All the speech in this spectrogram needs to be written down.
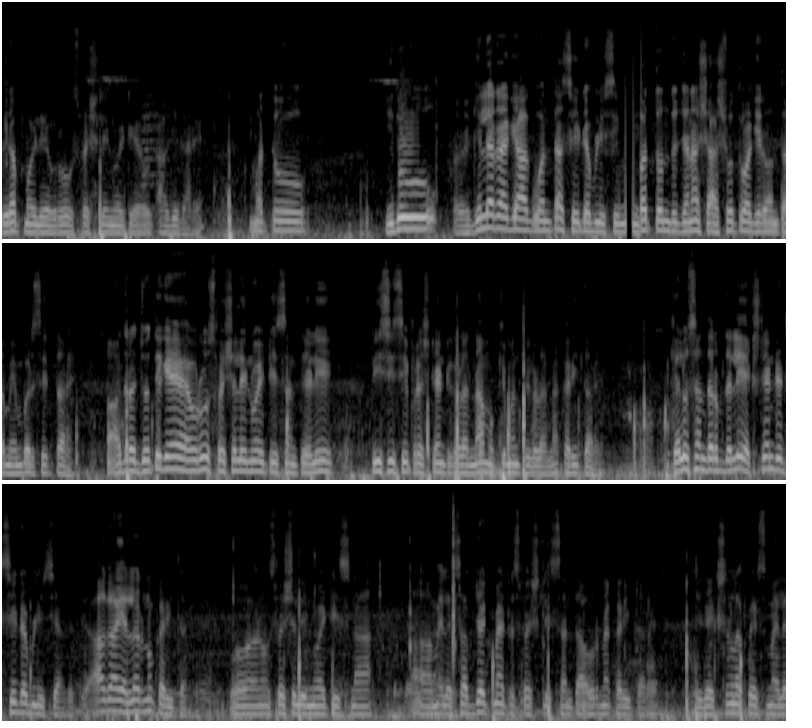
ವೀರಪ್ಪ ಮೊಯ್ಲಿ ಅವರು ಸ್ಪೆಷಲ್ ಇನ್ವೈಟಿ ಆಗಿದ್ದಾರೆ. ಮತ್ತು ಇದು ರೆಗ್ಯುಲರ್ ಆಗಿ ಆಗುವಂಥ ಸಿ ಡಬ್ಲ್ಯೂ ಸಿ ಇಪ್ಪತ್ತೊಂದು ಜನ ಶಾಶ್ವತವಾಗಿರುವಂಥ ಮೆಂಬರ್ಸ್ ಇರ್ತಾರೆ. ಅದರ ಜೊತೆಗೆ ಅವರು ಸ್ಪೆಷಲ್ ಇನ್ವೈಟೀಸ್ ಅಂತೇಳಿ ಪಿ ಸಿ ಸಿ ಪ್ರೆಸಿಡೆಂಟ್ಗಳನ್ನು ಮುಖ್ಯಮಂತ್ರಿಗಳನ್ನು ಕರೀತಾರೆ. ಕೆಲವು ಸಂದರ್ಭದಲ್ಲಿ ಎಕ್ಸ್ಟೆಂಡೆಡ್ ಸಿ ಡಬ್ಲ್ಯೂ ಸಿ ಆಗುತ್ತೆ. ಆಗ ಎಲ್ಲರನ್ನೂ ಕರೀತಾರೆ. ಸ್ಪೆಷಲ್ ಇನ್ವೈಟೀಸ್ನ ಆಮೇಲೆ ಸಬ್ಜೆಕ್ಟ್ ಮ್ಯಾಟ್ರ್ ಸ್ಪೆಷಲಿಸ್ಟ್ ಅಂತ ಅವ್ರನ್ನ ಕರೀತಾರೆ. ಈಗ ಎಕ್ಸ್ಟರ್ನಲ್ ಅಫೇರ್ಸ್ ಮೇಲೆ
